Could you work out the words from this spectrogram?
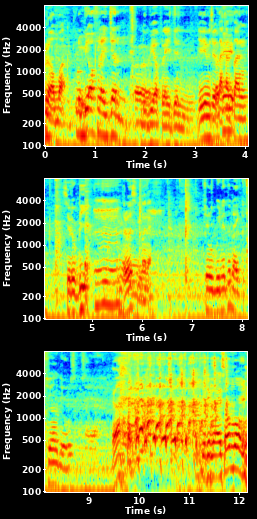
Kurama Ruby of Legend. Lubi of Legend. Jadi menceritakan Berarti- tentang si Lubi hmm, terus gimana? Si Ruby ini tuh dari kecil diurus sama saya. Jadi mulai sombong.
